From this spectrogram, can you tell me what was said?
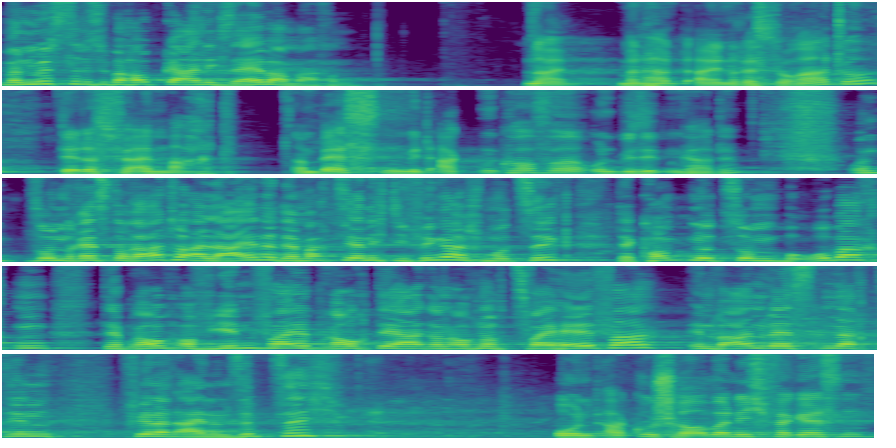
man müsste das überhaupt gar nicht selber machen. Nein, man hat einen Restaurator, der das für einen macht. Am besten mit Aktenkoffer und Visitenkarte. Und so ein Restaurator alleine, der macht sich ja nicht die Finger schmutzig, der kommt nur zum Beobachten. Der braucht auf jeden Fall, braucht der dann auch noch zwei Helfer in Warnwesten nach den 471. Und Akkuschrauber nicht vergessen.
